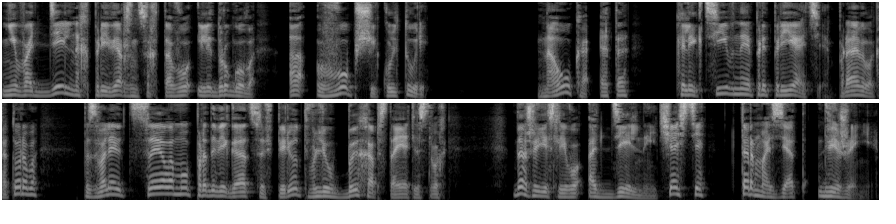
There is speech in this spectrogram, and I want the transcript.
не в отдельных приверженцах того или другого, а в общей культуре. Наука — это коллективное предприятие, правила которого — позволяют целому продвигаться вперед в любых обстоятельствах, даже если его отдельные части тормозят движение.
